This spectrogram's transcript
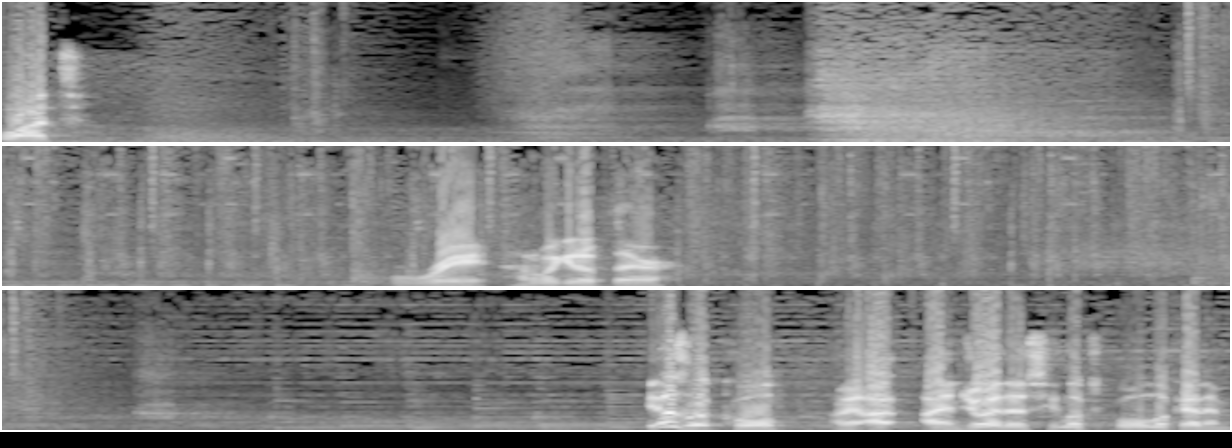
What? Great. How do I get up there? He does look cool. I mean, I, I enjoy this. He looks cool. Look at him.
